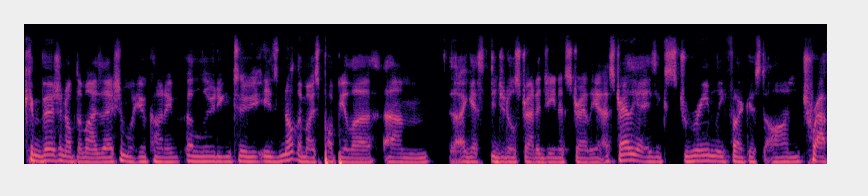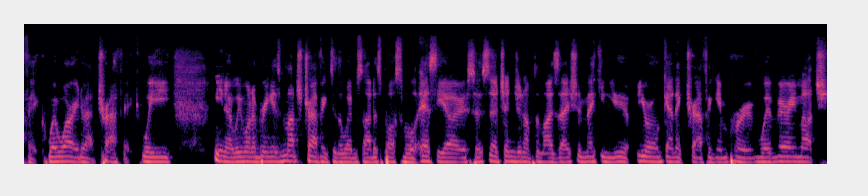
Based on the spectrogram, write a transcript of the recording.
conversion optimization, what you're kind of alluding to, is not the most popular, um, I guess, digital strategy in Australia. Australia is extremely focused on traffic. We're worried about traffic. We, you know, we want to bring as much traffic to the website as possible. SEO, so search engine optimization, making you, your organic traffic improve. We're very much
